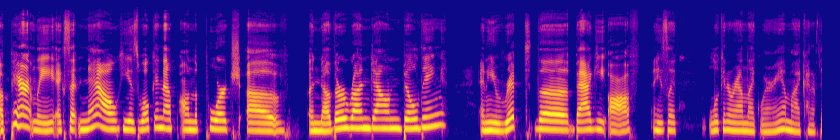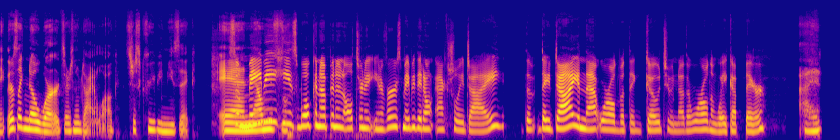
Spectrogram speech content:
Apparently, except now he is woken up on the porch of another rundown building and he ripped the baggie off and he's like looking around like where am I kind of thing. There's like no words, there's no dialogue. It's just creepy music. And so maybe he's, woken up in an alternate universe. Maybe they don't actually die. The, they die in that world, but they go to another world and wake up there. I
